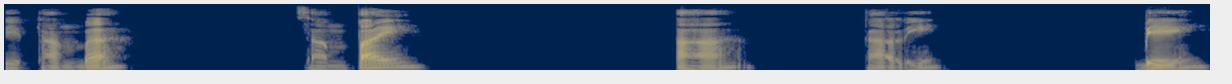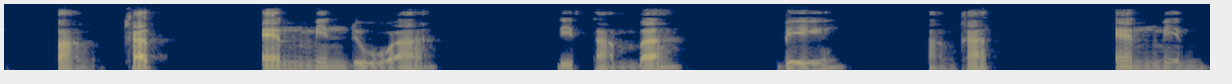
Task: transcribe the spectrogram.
ditambah sampai A kali B pangkat N-2 ditambah B pangkat N-1.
